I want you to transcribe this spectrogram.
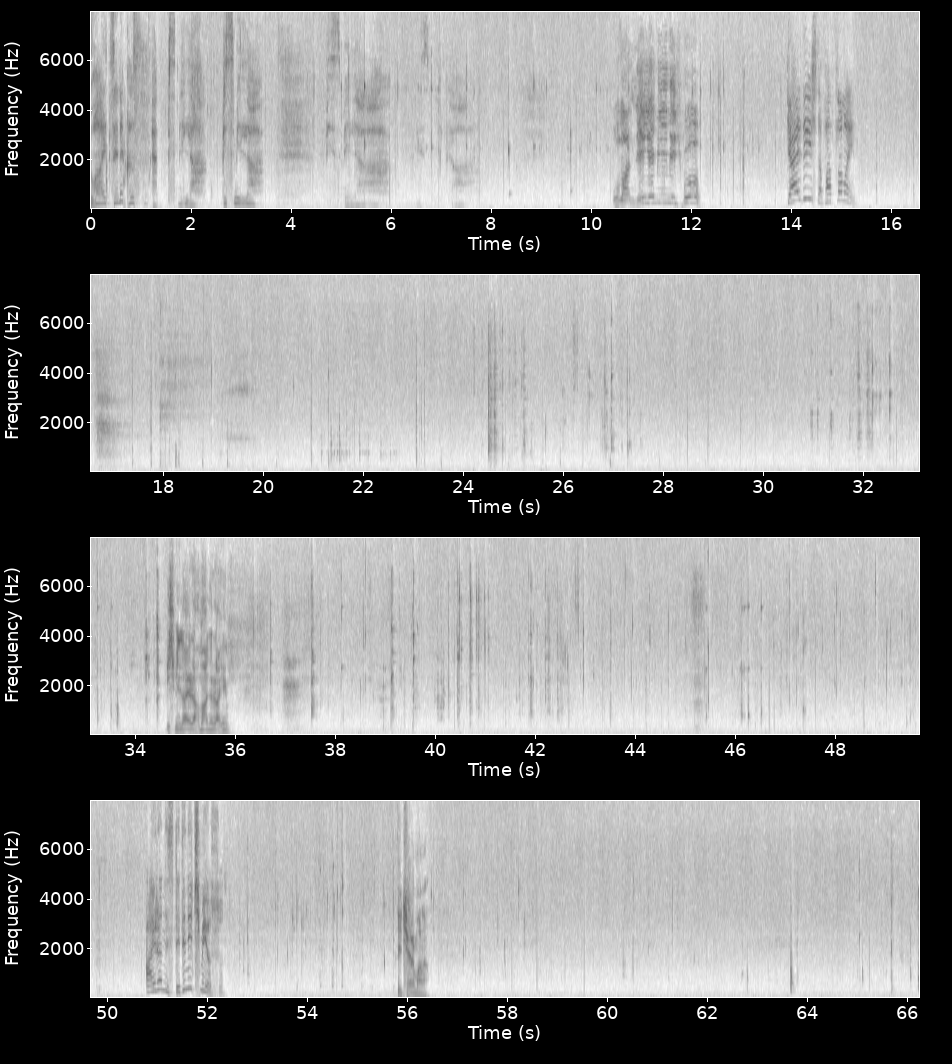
Dua etsene kız. Bismillah, Bismillah. Bismillah. Bismillah. Ulan ne yemeğiymiş bu? Geldi işte patlamayın. Bismillahirrahmanirrahim. Ayran istedin içmiyorsun. İçerim ana.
